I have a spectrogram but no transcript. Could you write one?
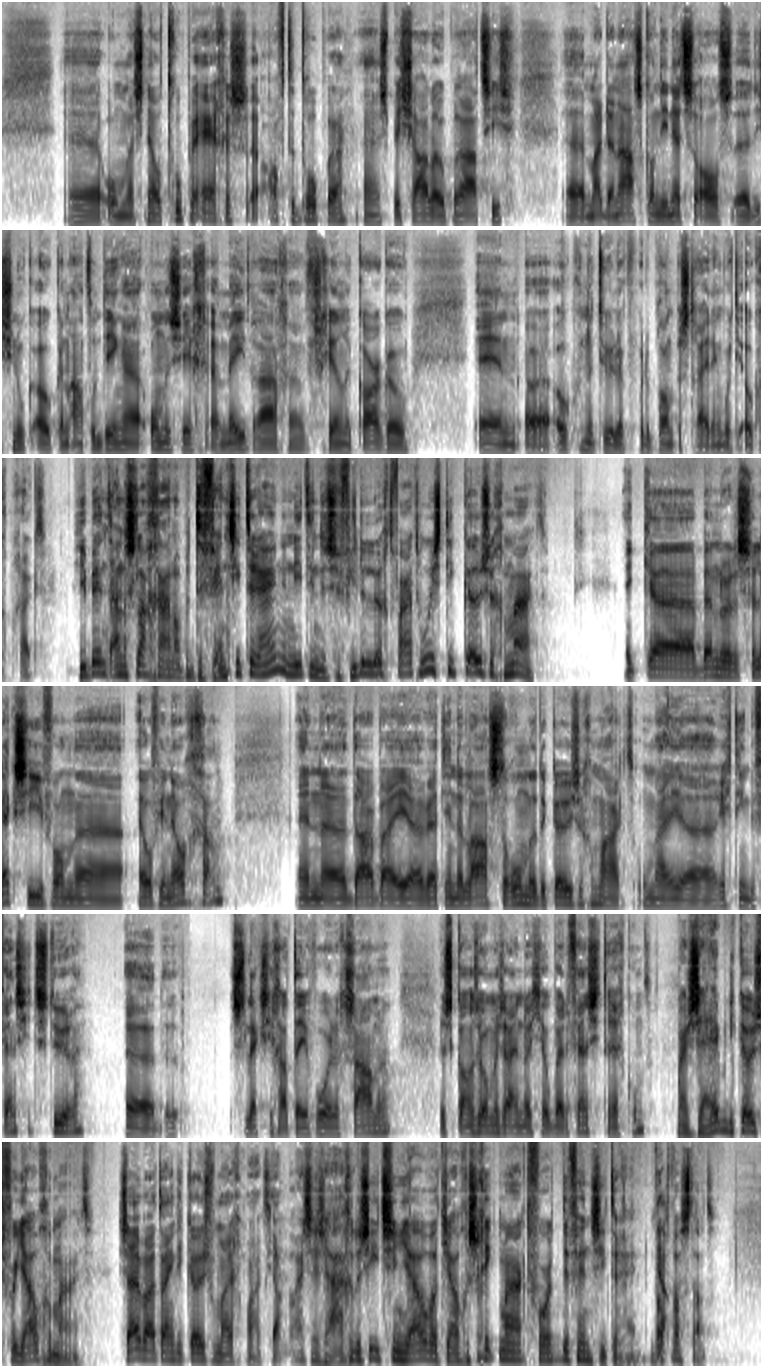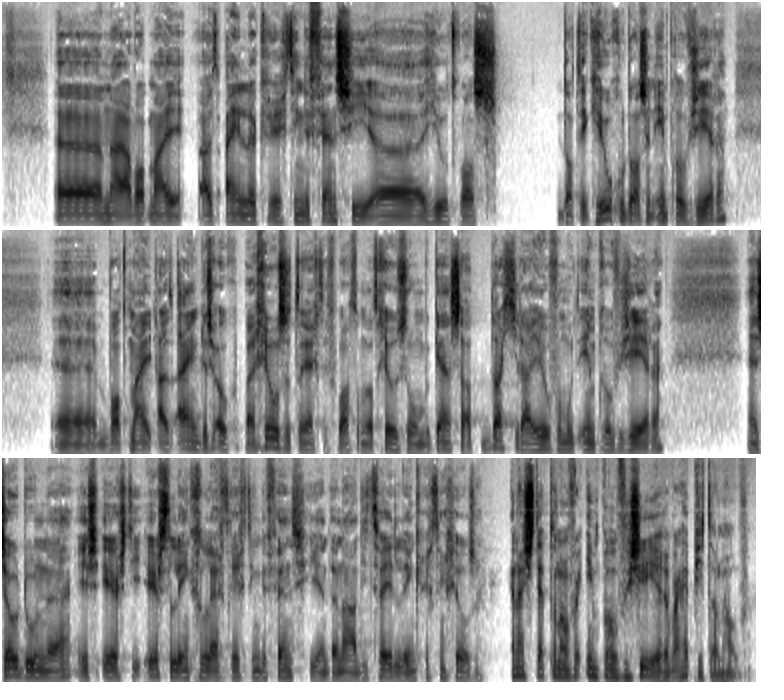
om snel troepen ergens af te droppen, speciale operaties. maar daarnaast kan die net zoals de Chinook ook een aantal dingen onder zich meedragen, verschillende cargo. En ook natuurlijk voor de brandbestrijding wordt die ook gebruikt. Je bent aan de slag gegaan op het defensieterrein en niet in de civiele luchtvaart. Hoe is die keuze gemaakt? Ik uh, ben door de selectie van uh, eh, LVNL gegaan. En uh, daarbij werd in de laatste ronde de keuze gemaakt om mij richting Defensie te sturen. de selectie gaat tegenwoordig samen. Dus het kan zomaar zijn dat je ook bij Defensie terechtkomt. Maar zij hebben die keuze voor jou gemaakt? Zij hebben uiteindelijk die keuze voor mij gemaakt, ja. Maar ze zagen dus iets in jou wat jou geschikt maakt voor het defensieterrein. Wat was dat? Uh, nou ja, wat mij uiteindelijk richting Defensie uh, hield was dat ik heel goed was in improviseren. Uh, wat mij uiteindelijk dus ook bij Gilze terecht heeft gebracht, omdat Gilze onbekend staat, dat je daar heel veel moet improviseren. En zodoende is eerst die eerste link gelegd richting Defensie en daarna die tweede link richting Gilze. En als je het hebt dan over improviseren, waar heb je het dan over?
